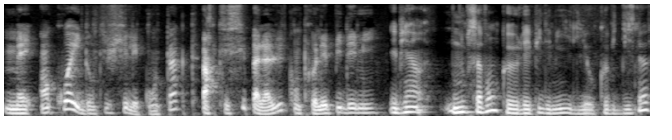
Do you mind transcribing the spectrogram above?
Mais en quoi identifier les contacts participe à la lutte contre l'épidémie? Eh bien, nous savons que l'épidémie liée au Covid-19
